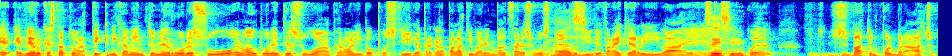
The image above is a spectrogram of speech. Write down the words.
è, è, vero che è stato una, tecnicamente un errore suo e un'autorete sua, però lì proprio sfiga perché la palla ti va a rimbalzare sullo stinco eh, sì. di De Vrij che arriva e sì, comunque sì. sbatte un po' il braccio.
